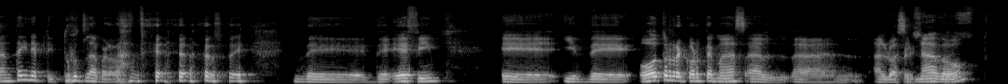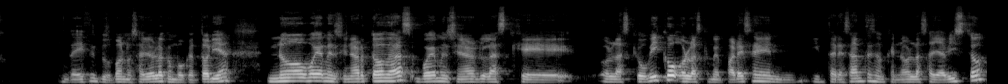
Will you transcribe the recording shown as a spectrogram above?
tanta ineptitud, la verdad, de, EFI eh, y de otro recorte más al, a lo asignado de EFI, pues bueno, salió la convocatoria. No voy a mencionar todas, voy a mencionar las que o las que ubico o las que me parecen interesantes, aunque no las haya visto.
